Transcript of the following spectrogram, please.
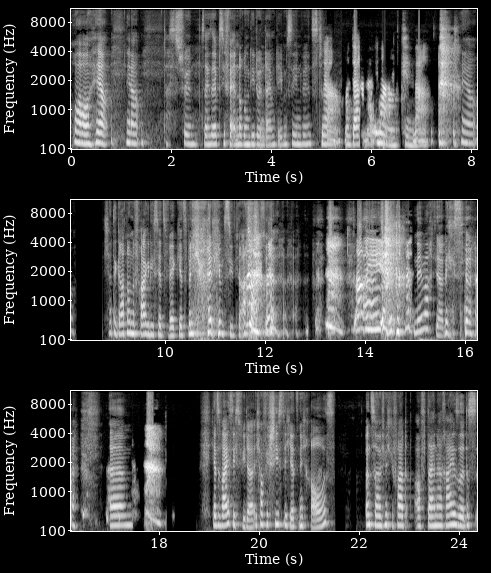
Wow, ja, ja, das ist schön. Sei selbst die Veränderung, die du in deinem Leben sehen willst. Ja, und daran erinnern uns Kinder. Ja. Ich hatte gerade noch eine Frage, die ist jetzt weg. Jetzt bin ich bei dem Zitat. Sorry. nee, macht ja nichts. ähm, jetzt weiß ich es wieder. Ich hoffe, ich schieße dich jetzt nicht raus. Und zwar habe ich mich gefragt, auf deiner Reise, das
